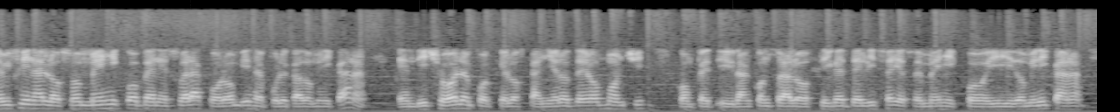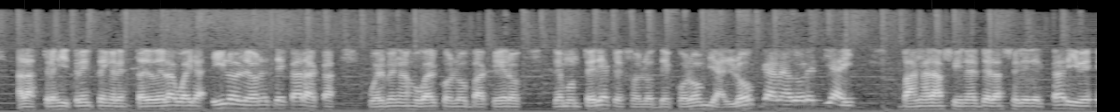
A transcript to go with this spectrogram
semifinal lo son México, Venezuela, Colombia y República Dominicana. En dicho orden, porque los cañeros de los Monchis competirán contra los Tigres del Licey, eso es México y Dominicana, a las 3 y 30 en el Estadio de La Guaira, y los Leones de Caracas vuelven a jugar con los Vaqueros de Montería, que son los de Colombia. Los ganadores de ahí van a la final de la Serie del Caribe,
